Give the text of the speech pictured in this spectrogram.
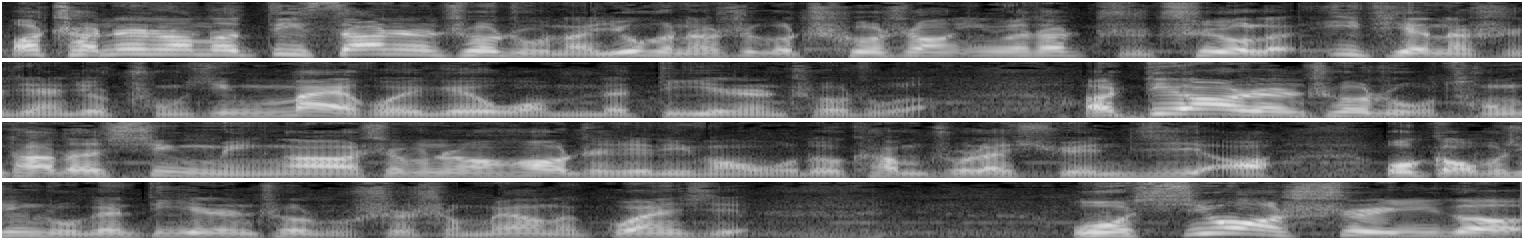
而产证上的第三任车主呢，有可能是个车商，因为他只持有了一天的时间就重新卖回给我们的第一任车主了。而第二任车主从他的姓名啊、身份证号这些地方，我都看不出来玄机啊，我搞不清楚跟第一任车主是什么样的关系。我希望是一个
